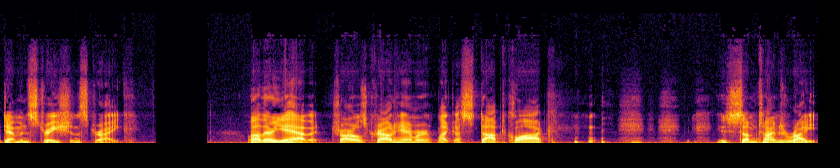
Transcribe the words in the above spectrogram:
demonstration strike. Well, there you have it. Charles Krauthammer, like a stopped clock, is sometimes right.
